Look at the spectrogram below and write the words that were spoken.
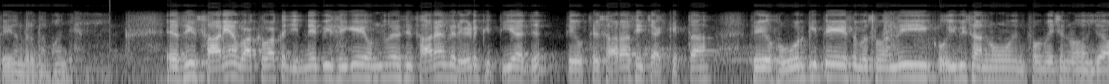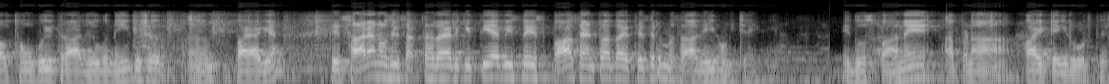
ਤੇ ਅੰਦਰ ਦਵਾਂਗੇ। ਅਸੀਂ ਸਾਰਿਆਂ ਵੱਖ-ਵੱਖ ਜਿੰਨੇ ਵੀ ਸੀਗੇ, ਉਹਨਾਂ ਦੇ ਅਸੀਂ ਸਾਰਿਆਂ ਦੇ ਰੇਡ ਕੀਤੀ ਹੈ ਅੱਜ ਤੇ ਉੱਥੇ ਸਾਰਾ ਅਸੀਂ ਚੈੱਕ ਕੀਤਾ ਤੇ ਹੋਰ ਕਿਤੇ ਇਸ ਸੰਬੰਧੀ ਕੋਈ ਵੀ ਸਾਨੂੰ ਇਨਫੋਰਮੇਸ਼ਨ ਜਾਂ ਉੱਥੋਂ ਕੋਈ ਇਤਰਾਜ਼ਯੋਗ ਨਹੀਂ ਕੁਝ ਪਾਇਆ ਗਿਆ। ਤੇ ਸਾਰਿਆਂ ਨੂੰ ਅਸੀਂ ਸਖਤ ਹਦਾਇਤ ਕੀਤੀ ਹੈ ਵੀ ਇਸ ਤੇ ਸਪਾ ਸੈਂਟਰ ਦਾ ਇੱਥੇ ਸਿਰਫ ਮਸਾਜ ਹੀ ਹੋਣੀ ਚਾਹੀਦੀ ਹੈ। ਇਹ ਦੋ ਸਪਾ ਨੇ ਆਪਣਾ ਆਈਟੀ ਰੋਡ ਤੇ।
